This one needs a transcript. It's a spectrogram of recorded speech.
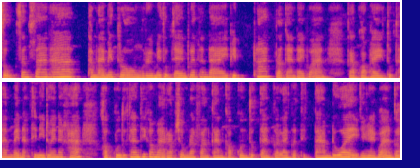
ศุกร์สั้นๆถ้าทำนายไม่ตรง หรือไม่ถูกใจเพื่อนท่านใด ผิดพลาดประการใดผู้อ่านกับขออภัยทุกท่านไว้ณที่นี้ด้วยนะคะ ขอบคุณทุกท่านที่เข้ามารับชมรับฟังกันขอบคุณทุกการกดไลค์กดติดตามด้วย ยังไงผู้อ่านก็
